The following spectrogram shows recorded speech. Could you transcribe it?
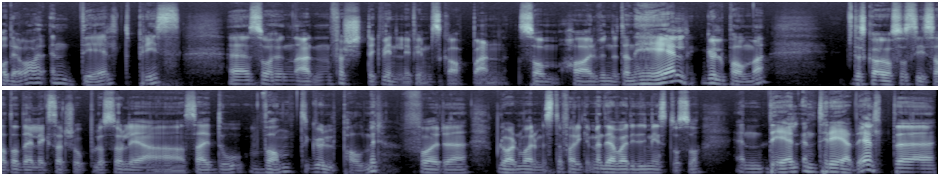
og det var en delt pris. Eh, så hun er den første kvinnelige filmskaperen som har vunnet en hel gullpalme. det skal jo også sies at Adele Exarchopoulos og Lea Seido vant gullpalmer for uh, 'Blå er den varmeste fargen', men det var i det minste også en del, en tredelt uh,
